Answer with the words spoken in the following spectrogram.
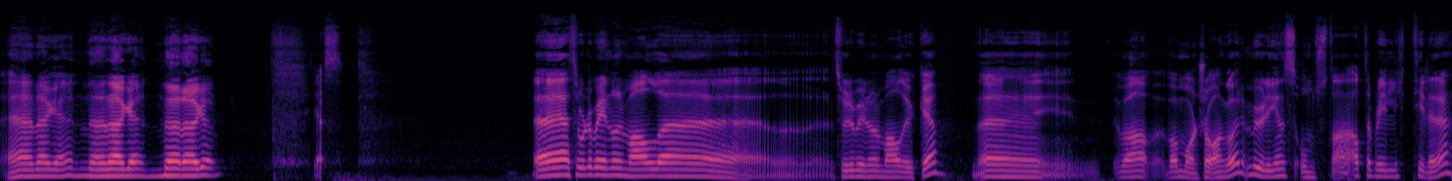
And again and again and again. Yes. Eh, jeg tror det blir normal uh, tror det blir normal uke. Uh, hva, hva morgenshow angår. Muligens onsdag at det blir litt tidligere.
